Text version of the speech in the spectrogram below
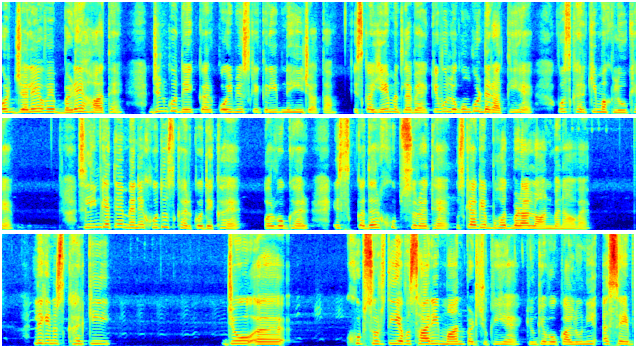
और जले हुए बड़े हाथ हैं, जिनको देखकर कोई भी उसके करीब नहीं जाता। इसका ये मतलब है कि वो लोगों को डराती है, वो उस घर की मखलूक है। सलीम कहते हैं, मैंने ख़ुद उस घर को देखा है और वो घर इस कदर खूबसूरत है, उसके आगे बहुत बड़ा लॉन बना हुआ है। लेकिन उस घर की जो खूबसूरती है वो सारी मान पड़ चुकी है, क्योंकि वो कॉलोनी असेब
